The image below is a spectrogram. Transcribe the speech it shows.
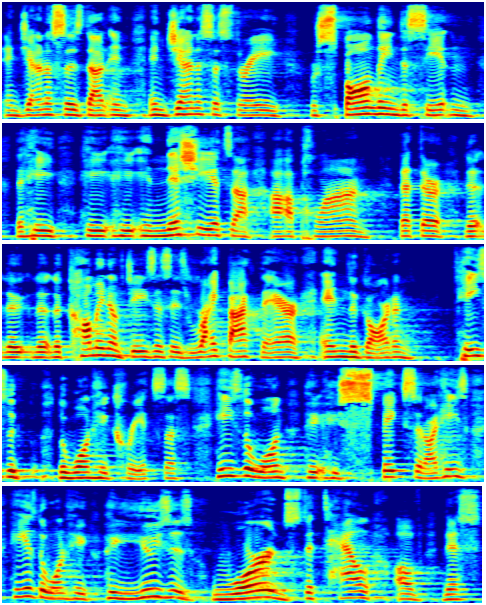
in Genesis that in, in Genesis 3, responding to Satan, that he, he, he initiates a, a plan that the, the, the, the coming of Jesus is right back there in the garden. He's the, the one who creates this. He's the one who, who speaks it out. He's, he is the one who, who uses words to tell of this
